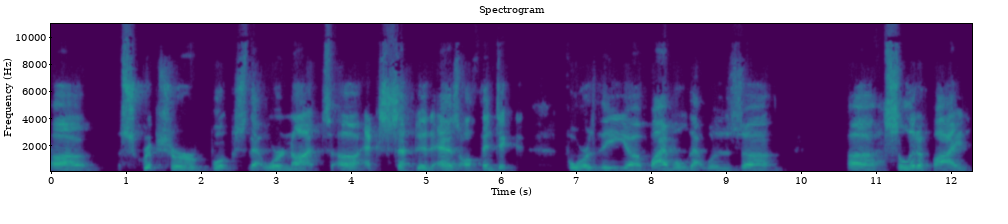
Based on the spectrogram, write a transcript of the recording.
uh, scripture books that were not uh, accepted as authentic for the uh, Bible that was uh, uh, solidified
